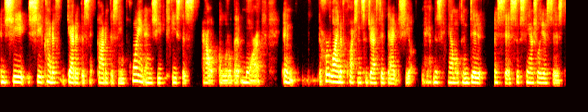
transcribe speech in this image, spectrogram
and she she kind of get at this got at the same point, and she teased this out a little bit more. And her line of question suggested that she, Ms. Hamilton did assist, substantially assist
